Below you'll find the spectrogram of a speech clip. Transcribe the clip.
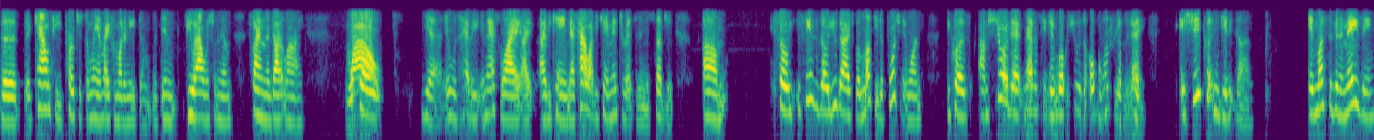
the the county purchased the land right from underneath them within a few hours from them signing the dotted line. Wow. So, yeah, it was heavy, and that's why I I became that's how I became interested in the subject. Um, so it seems as though you guys were lucky, the fortunate ones, because I'm sure that Madam C.J. Walker, she was an Oprah Winfrey of the day. If she couldn't get it done, it must have been amazing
